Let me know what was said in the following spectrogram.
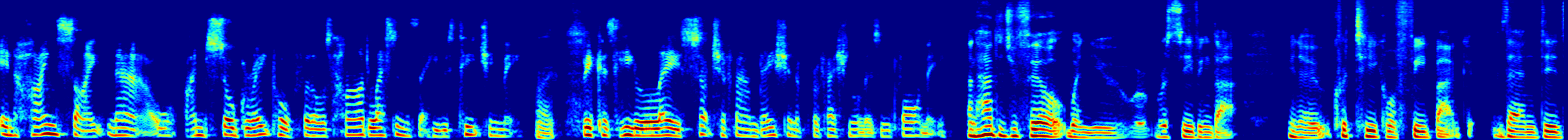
in hindsight now i'm so grateful for those hard lessons that he was teaching me. Right. Because he lays such a foundation of professionalism for me. And how did you feel when you were receiving that you know critique or feedback? Then did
